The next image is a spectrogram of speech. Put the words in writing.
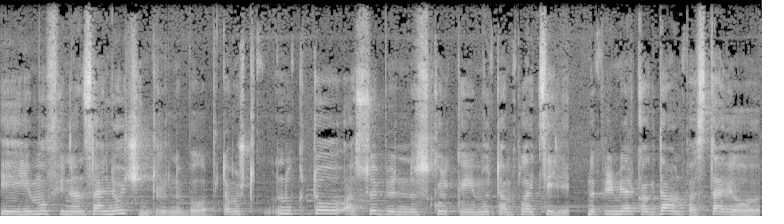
и ему финансально очень трудно было, потому что, ну, кто особенно, сколько ему там платили. Например, когда он поставил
